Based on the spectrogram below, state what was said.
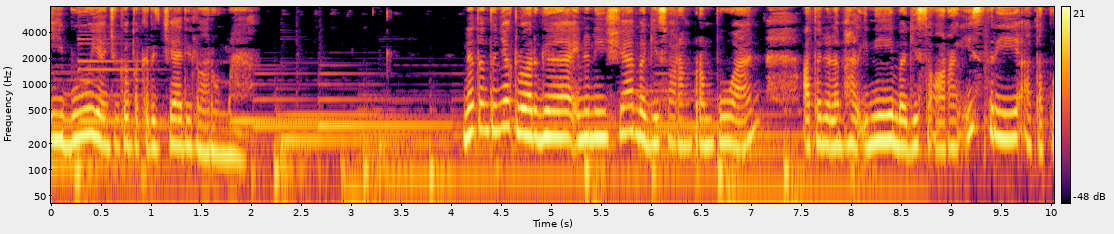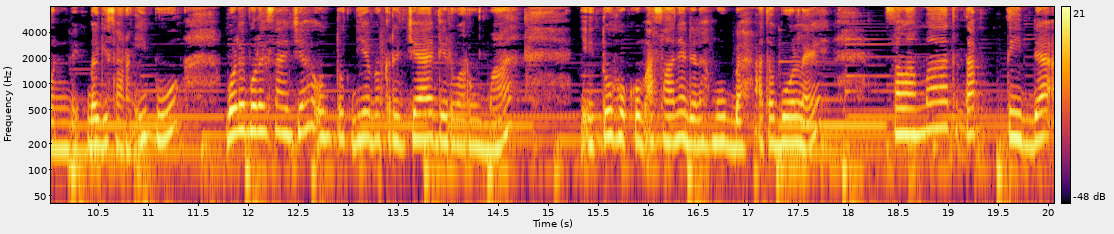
ibu yang juga bekerja di luar rumah. Nah tentunya keluarga Indonesia bagi seorang perempuan atau dalam hal ini bagi seorang istri ataupun bagi seorang ibu boleh-boleh saja untuk dia bekerja di luar rumah yaitu hukum asalnya adalah mubah atau boleh selama tetap tidak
